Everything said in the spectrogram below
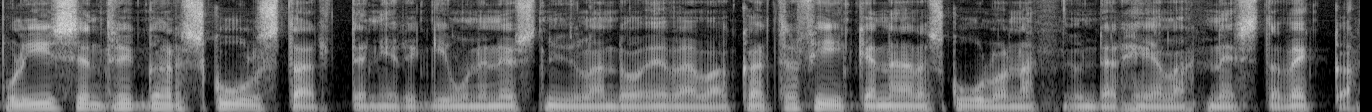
Polisen tryggar skolstarten i regionen Östnyland och övervakar trafiken nära skolorna under hela nästa vecka.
